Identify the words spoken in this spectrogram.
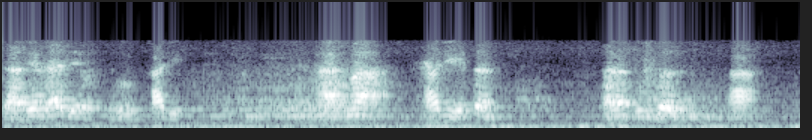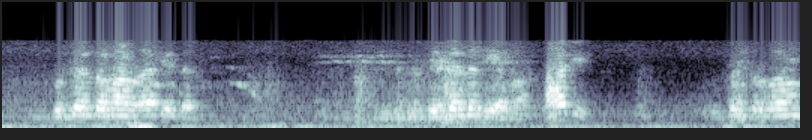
સાથે થાય બે વસ્તુ. હાજી. આત્મા હાજી. ચેતન અને ભૂતગલ હા. ભૂતગલ પ્રમાણ અચેતન ચેતન. નથી એમાં. હાજી. પ્રમાણ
